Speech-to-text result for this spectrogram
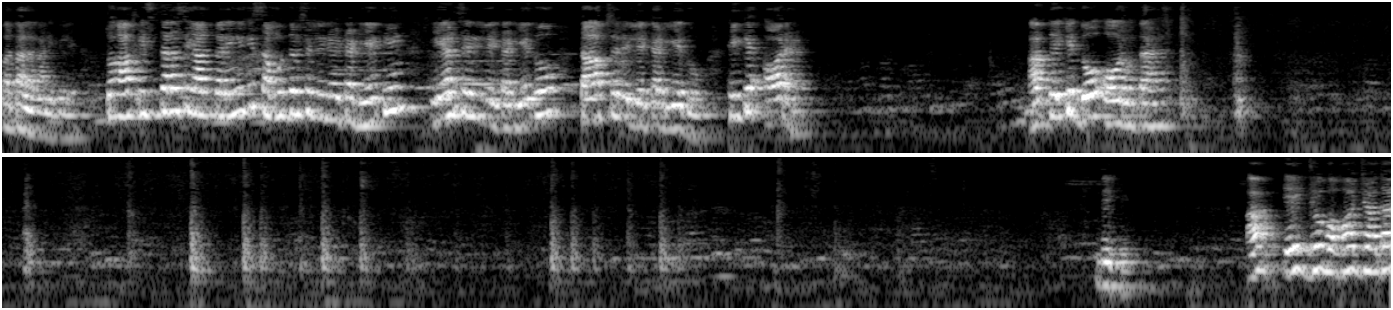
पता लगाने के लिए। तो आप इस तरह से याद करेंगे कि समुद्र से रिलेटेड ये तीन एयर से रिलेटेड ये दो, ताप से रिलेटेड ये दो, ठीक है? और है। अब देखिए दो और होता है। देखिए, अब एक जो बहुत ज़्यादा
